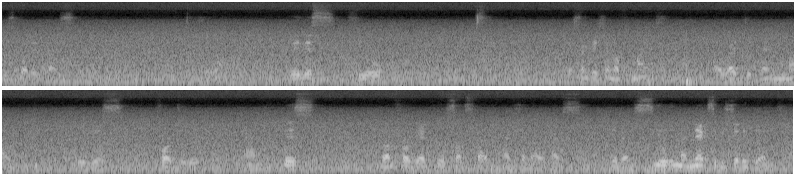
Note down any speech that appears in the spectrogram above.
this is what it guys so this few presentation of mine I like to end my videos for today and please don't forget to subscribe my channel guys. Okay then see you in my next video again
